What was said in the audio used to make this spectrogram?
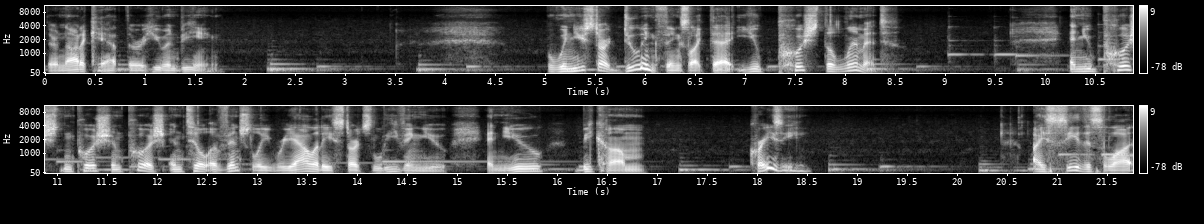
They're not a cat, they're a human being. But when you start doing things like that, you push the limit. And you push and push and push until eventually reality starts leaving you and you become crazy. I see this a lot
